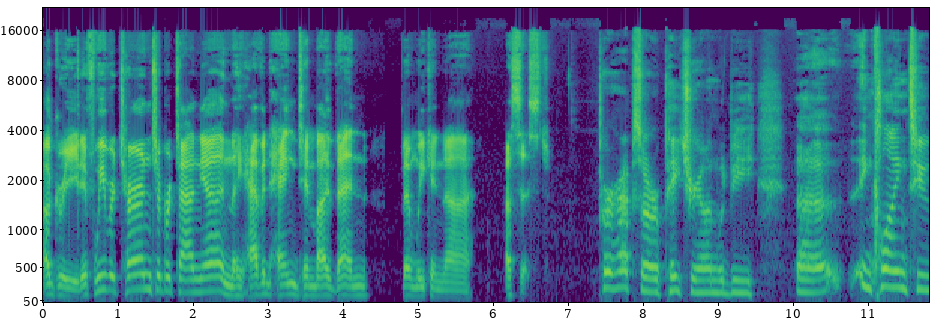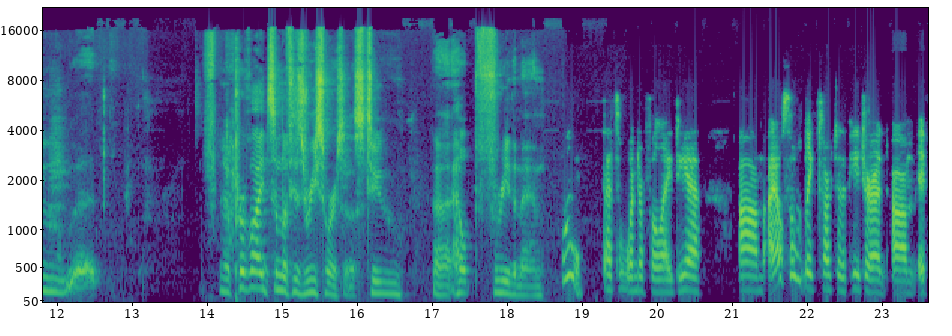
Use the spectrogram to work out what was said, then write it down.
Agreed. If we return to Britannia and they haven't hanged him by then, then we can uh, assist. perhaps our Patreon would be uh, inclined to uh, provide some of his resources to uh, help free the man. Ooh, that's a wonderful idea. Um, I also would like to talk to the patron um, if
